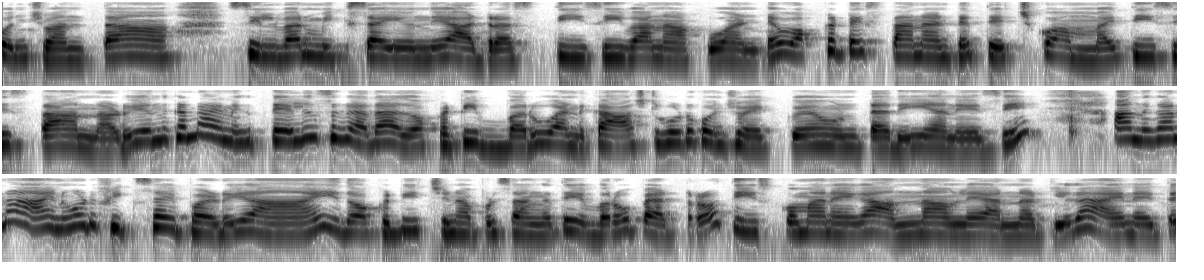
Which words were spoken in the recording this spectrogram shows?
కొంచెం అంతా సిల్వర్ మిక్స్ అయ్యి ఉంది. ఆ డ్రెస్ తీసివా నాకు అంటే, ఒక్కటే ఇస్తానంటే తెచ్చుకో అమ్మాయి తీసిస్తా అన్నాడు. ఎందుకంటే ఆయనకు తెలుసు కదా! అది ఒకటి ఇవ్వరు అండ్ కాస్ట్ కూడా కొంచెం ఎక్కువే ఉంటది అనేసి. అందుకని ఆయన కూడా ఫిక్స్ అయిపోయాడు. ఆ! ఒకటి ఇచ్చినప్పుడు సంగతి ఎవరో పెట్టరో తీసుకోమనేగా అందాంలే అన్నట్లుగా ఆయన అయితే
